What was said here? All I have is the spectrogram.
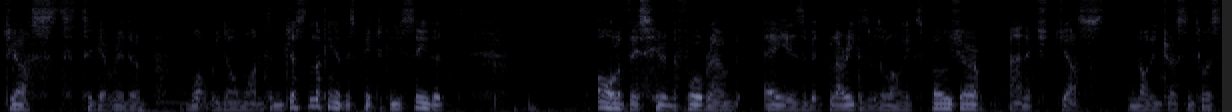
just to get rid of what we don't want. And just looking at this picture, can you see that all of this here in the foreground, A is a bit blurry because it was a long exposure and it's just not interesting to us.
